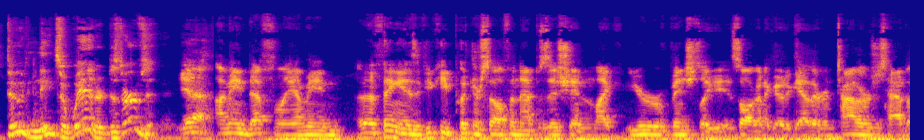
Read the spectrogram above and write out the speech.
dude needs a win or deserves it. Yeah, I mean, definitely. I mean, the thing is, if you keep putting yourself in that position, like you're eventually, it's all going to go together. And Tyler just had a,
